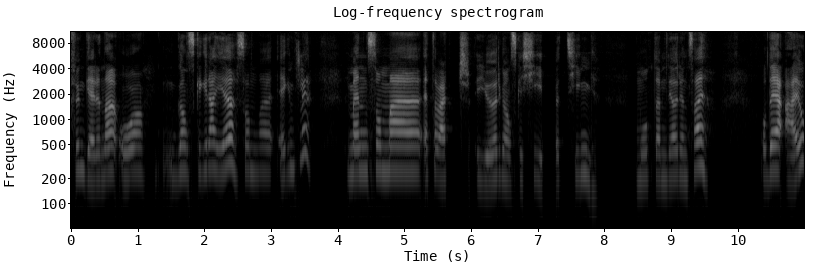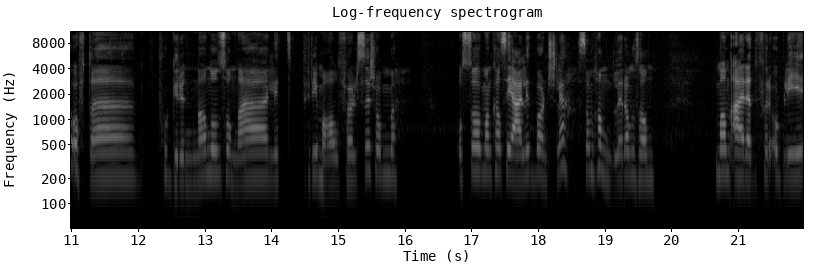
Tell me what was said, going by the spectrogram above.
fungerende og ganske greie, sånn eh, egentlig. Men som eh, etter hvert gjør ganske kjipe ting mot dem de har rundt seg. Og det er jo ofte av noen sånne litt primalfølelser som også man kan si er litt barnslige. Som handler om sånn man er redd for å bli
